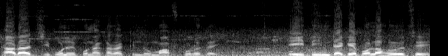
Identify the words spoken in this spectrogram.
সারা জীবনের কোনাখাতা কিন্তু মাফ করে দেয়। এই দিনটাকে বলা হয়েছে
